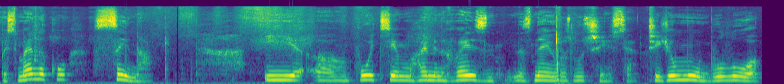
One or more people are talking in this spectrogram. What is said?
письменнику сина. І потім Гемінгвей з нею розлучився. Чи йому було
